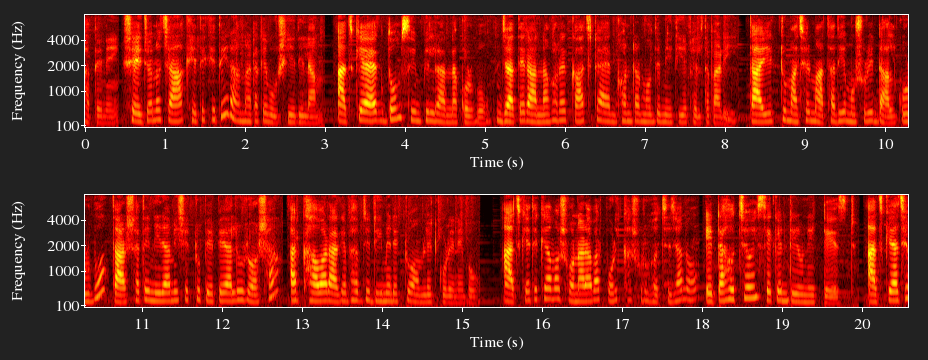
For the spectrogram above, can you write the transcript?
হাতে নেই। সেই জন্য চা খেতে খেতেই রান্নাটাকে বসিয়ে দিলাম। আজকে একদম সিম্পল রান্না করব, যাতে রান্নাঘরের কাজটা এক ঘণ্টার মধ্যে মিটিয়ে ফেলতে পারি। তাই একটু মাছের মাথা দিয়ে মুসুরির ডাল করব, তার সাথে নিরামিষ একটু পেঁপে আলুর রসা, আর খাওয়ার আগে ভাবছি ডিমের একটু অমলেট করে নেব। আজকে থেকে আমার সোনার আবার পরীক্ষা শুরু হচ্ছে জানো? এটা হচ্ছে ওই সেকেন্ড ইউনিট টেস্ট আজকে আছে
